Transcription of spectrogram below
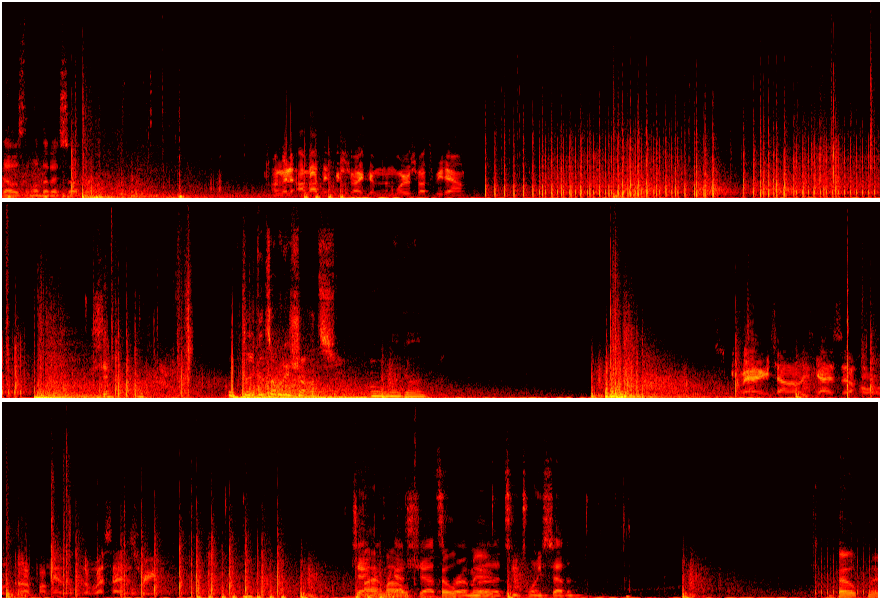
That was the one that I saw. I'm gonna, I'm about to strike him. The mortar's about to be down. Shit. I'm taking so many shots. Oh my god. Man, are you telling all these guys to hold up on the, other, the west side of the street? Jacob, I'm we got shots Help from uh, 227. Help me.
